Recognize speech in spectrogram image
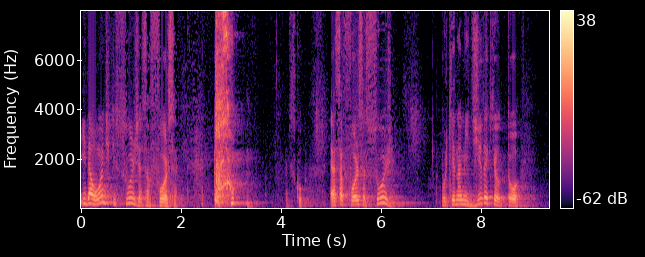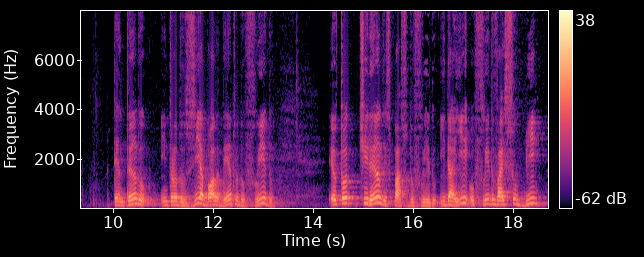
E da onde que surge essa força? Desculpa. Essa força surge porque na medida que eu estou tentando introduzir a bola dentro do fluido, eu estou tirando espaço do fluido e daí o fluido vai subir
